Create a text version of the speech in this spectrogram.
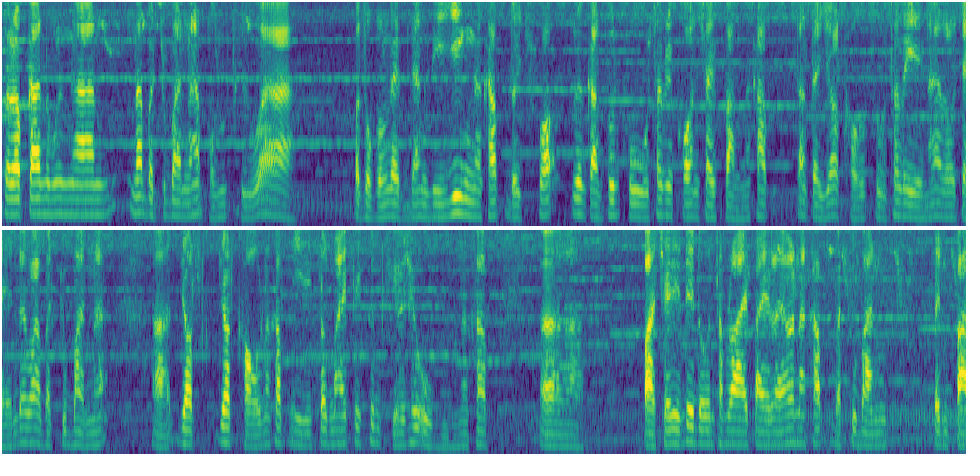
สำหรับการดำเนินงานณปัจจุบันนะครับผมถือว่า ประสบความสำเร็จอย่างดียิ่งนะครับ โดยเฉพาะเรื่องการฟื้นฟูทรัพยากรชายฝั่งนะครับ ตั้งแต่ยอดเขาสู่ทะเลนะเราจะเห็นได้ว่าปัจจุบันนะอยอดยอดเขานะครับมีต้นไม้ที่ขึ้นเขียวชอุ่มนะครับป่าชายเลนได้โดนทำลายไปแล้วนะครับ ปัจจุบันเป็นป่า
